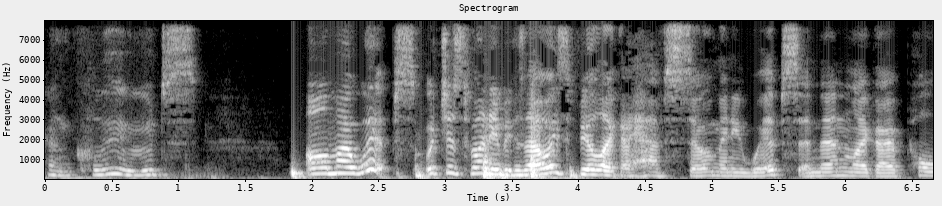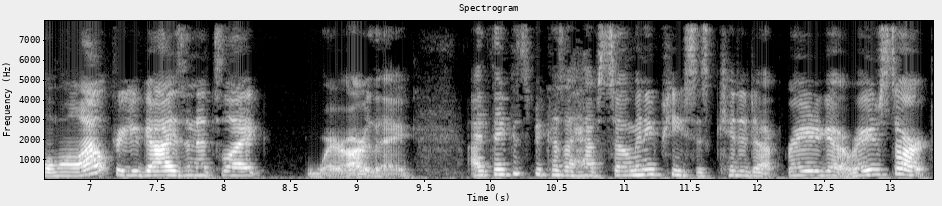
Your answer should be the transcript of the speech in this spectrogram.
concludes all my WIPs, which is funny because I always feel like I have so many WIPs and then like I pull them all out for you guys and it's like, where are they? I think it's because I have so many pieces kitted up, ready to go, ready to start,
